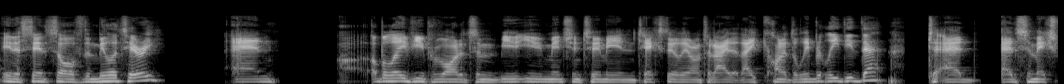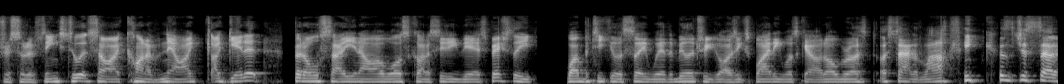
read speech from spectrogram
in a sense of the military. And I believe you provided some. You, you mentioned to me in text earlier on today that they kind of deliberately did that to add add some extra sort of things to it. So I kind of now I, I get it, but also you know I was kind of sitting there, especially one particular scene where the military guy's explaining what's going on, where I, I started laughing because just so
